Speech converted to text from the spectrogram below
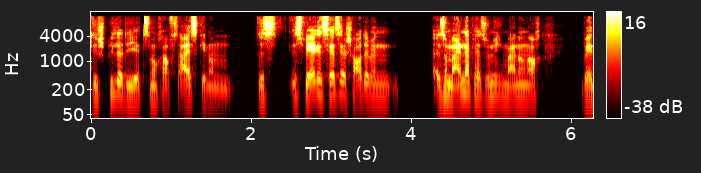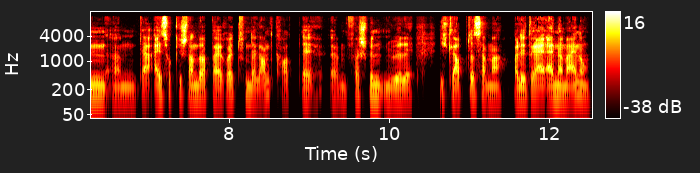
die Spieler, die jetzt noch aufs Eis gehen. Und das, es wäre sehr, sehr schade, wenn, also meiner persönlichen Meinung nach, wenn ähm, der Eishockey-Standort Bayreuth von der Landkarte ähm, verschwinden würde. Ich glaube, da sind wir alle drei einer Meinung.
